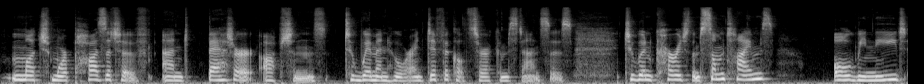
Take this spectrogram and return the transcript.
much more positive and better options to women who are in difficult circumstances to encourage them. Sometimes all we need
